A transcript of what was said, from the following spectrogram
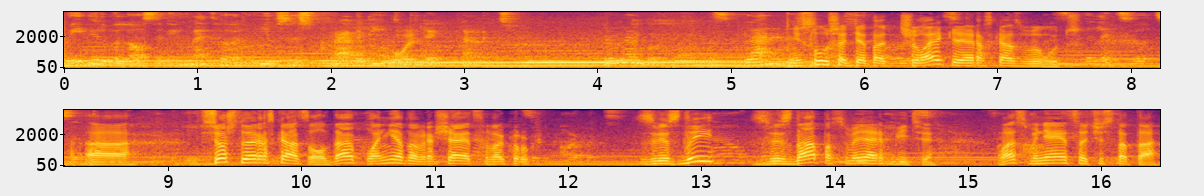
Radial velocity method uses gravity to detect planets. Remember, Не слушайте этот человек, я рассказываю лучше. А, все, что я рассказывал, да, планета вращается вокруг звезды, звезда по своей орбите. У вас меняется частота.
